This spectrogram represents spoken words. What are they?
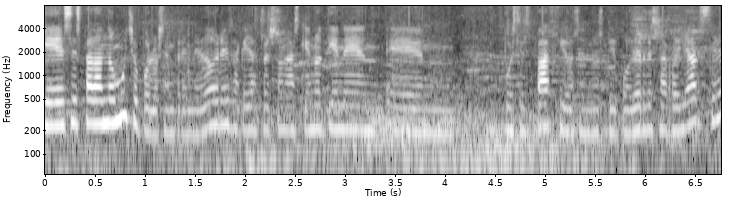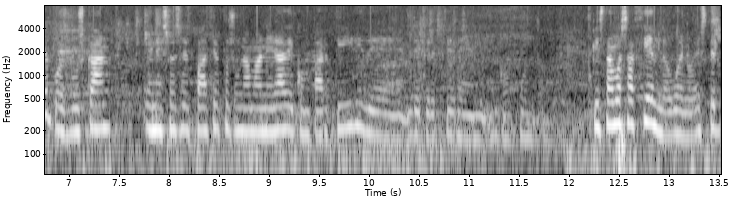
que se está dando mucho por los emprendedores, aquellas personas que no tienen em, pues espacios en los que poder desarrollarse, pues buscan en esos espacios pues una manera de compartir y de, crecer en, conjunto. ¿Qué estamos haciendo? Bueno, este,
